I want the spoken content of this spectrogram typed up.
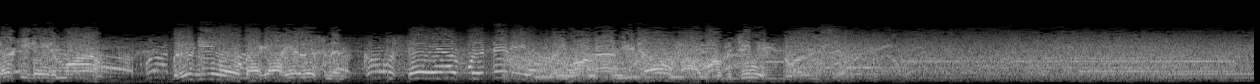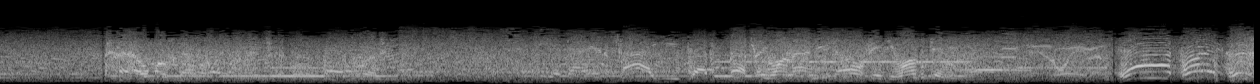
turkey day tomorrow. Bluegill back out here listening. Go stay out with Diddy. 319 Utah, 51 Virginia. Almost done. Uh, 319 Utah, 51 Virginia. Yeah, 20. Who's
